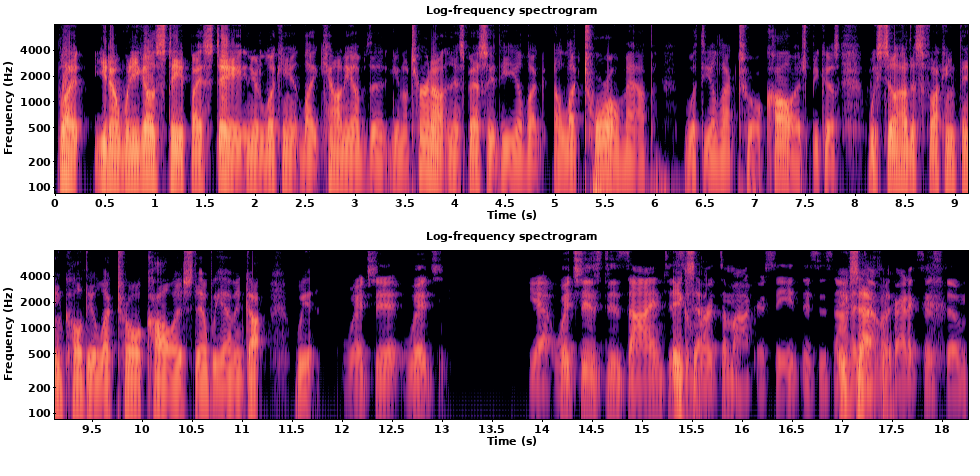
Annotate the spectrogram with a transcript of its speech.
but you know when you go state by state and you're looking at like counting up the you know turnout and especially the elect- electoral map with the electoral college because we still have this fucking thing called the electoral college that we haven't got we which it which yeah which is designed to exactly. subvert democracy this is not exactly. a democratic system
